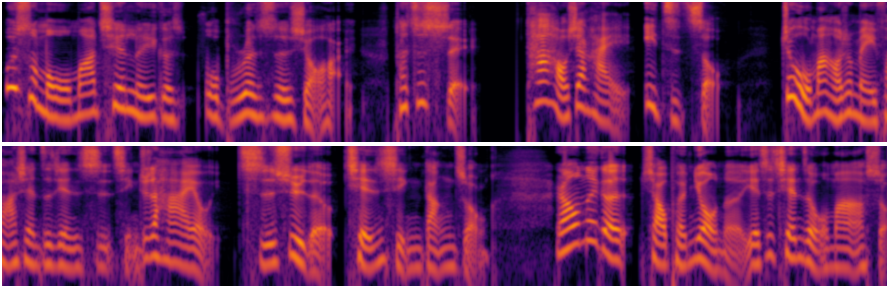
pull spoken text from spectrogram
为什么我妈牵了一个我不认识的小孩？他是谁？他好像还一直走。就我妈好像没发现这件事情，就是她还有持续的前行当中。然后那个小朋友呢，也是牵着我妈的手，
